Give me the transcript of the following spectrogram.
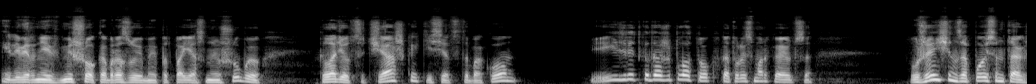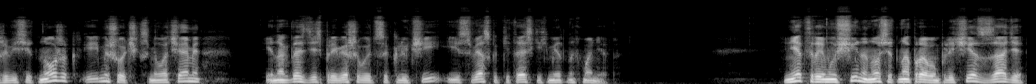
или вернее в мешок, образуемый под поясную шубою, кладется чашка, кисет с табаком и изредка даже платок, в который сморкаются. У женщин за поясом также висит ножик и мешочек с мелочами. Иногда здесь привешиваются ключи и связка китайских медных монет. Некоторые мужчины носят на правом плече сзади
